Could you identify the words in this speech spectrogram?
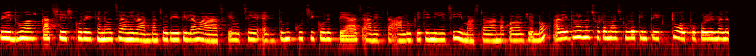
তো এই ধোয়ার কাজ শেষ করে এখানে হচ্ছে আমি রান্না চড়িয়ে দিলাম। আর আজকে হচ্ছে একদম কুচি করে পেঁয়াজ আর একটা আলু কেটে নিয়েছি এই মাছটা রান্না করার জন্য। আর এই ধরনের ছোট মাছগুলো কিন্তু একটু অল্প পরিমাণে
